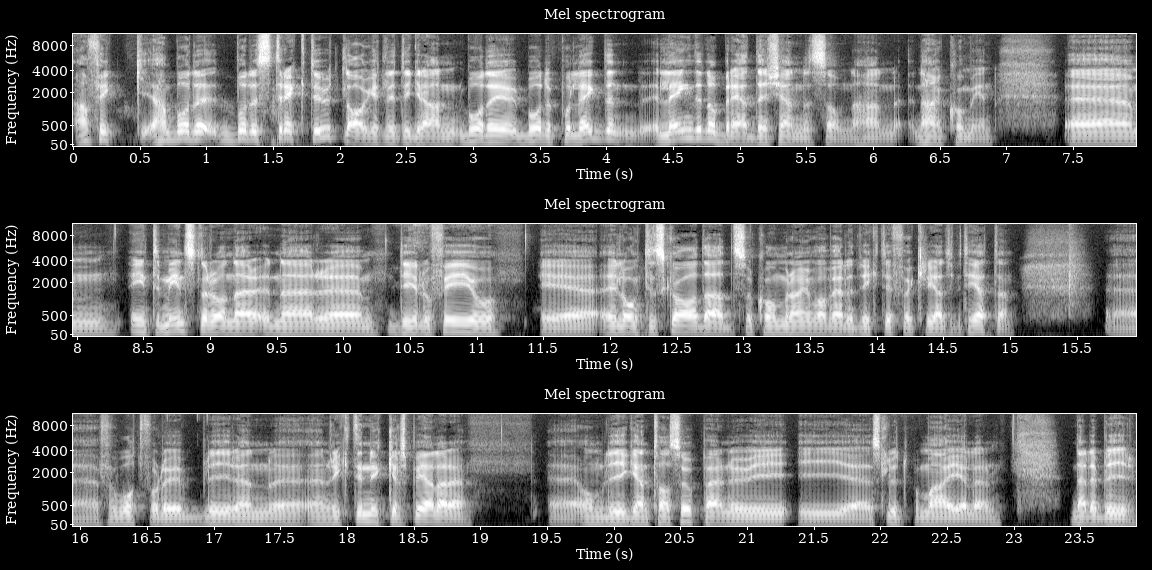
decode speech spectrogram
han, fick, han både, både sträckte ut laget lite grann, både, både på längden, längden och bredden kändes som när han, när han kom in. Um, inte minst nu då när, när eh, uh, Dielofeo är, är långtidsskadad så kommer han ju vara väldigt viktig för kreativiteten. Uh, för Watford det blir en, en riktig nyckelspelare. Uh, om ligan tas upp här nu i, i slutet på maj eller när det blir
